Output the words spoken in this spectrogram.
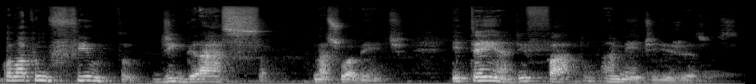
coloque um filtro de graça na sua mente e tenha, de fato, a mente de Jesus.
